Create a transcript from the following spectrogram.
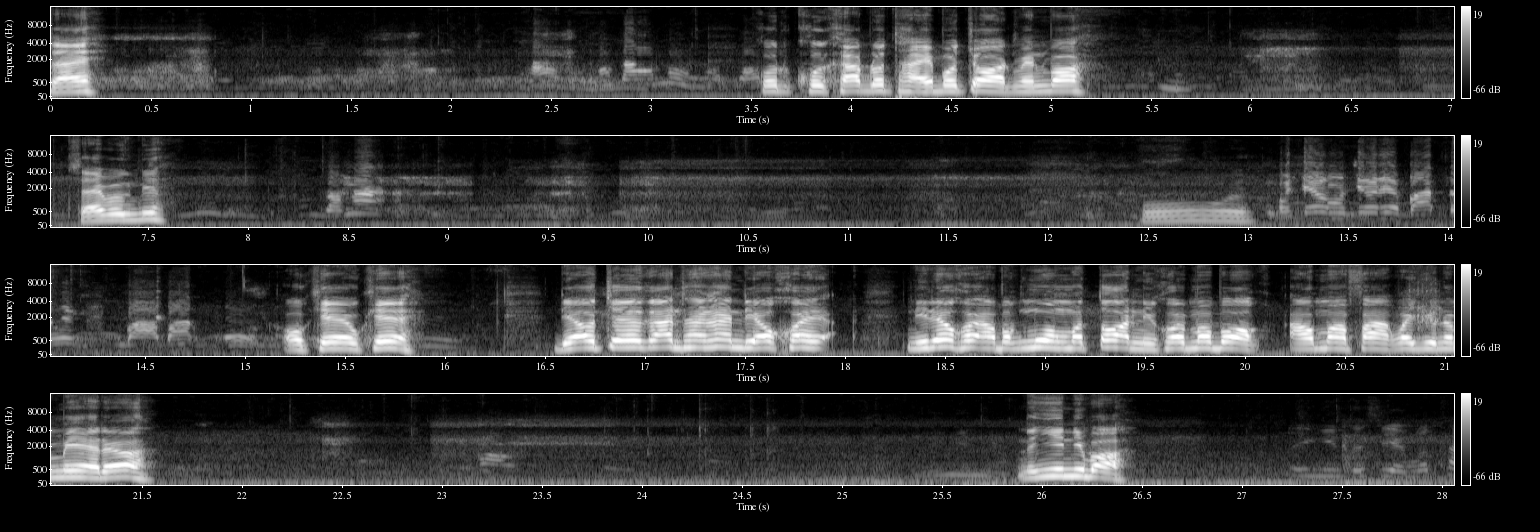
ใจคนคนขับรถไถบ่จอดแม่นบ่ใส่เบิ่งดิโอ้ยผมเจอผมเจอรเลยบาบัตรเออโอเค โอเค เดี๋ยวเจอกันทางนั้นเดี๋ยวค่อย นี่เดี๋ยวค่อยเอาบักม่วงมาต้อนนี่ค่อยมาบอกเอามาฝากไว้อยู่นะแม่เด้อได้ยินนี่บ่ ได้ยินแต่เสียงรถไถ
